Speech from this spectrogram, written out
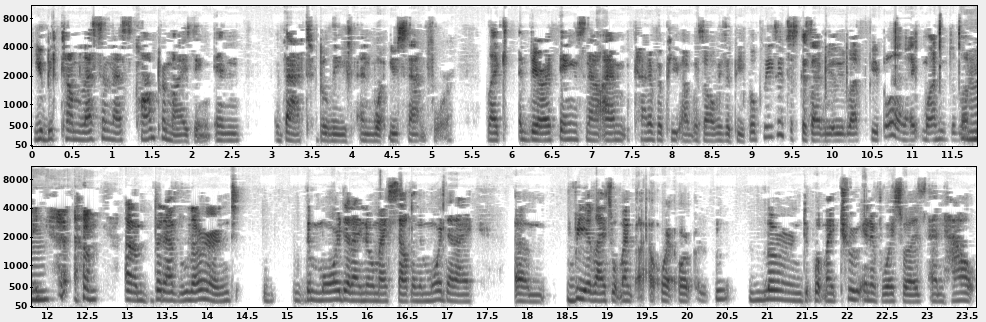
you become less and less compromising in that belief and what you stand for. Like there are things now. I'm kind of a pe- I was always a people pleaser just because I really love people and I wanted to love me. Um, um, but I've learned the more that I know myself and the more that I um, realized what my or, or learned what my true inner voice was and how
